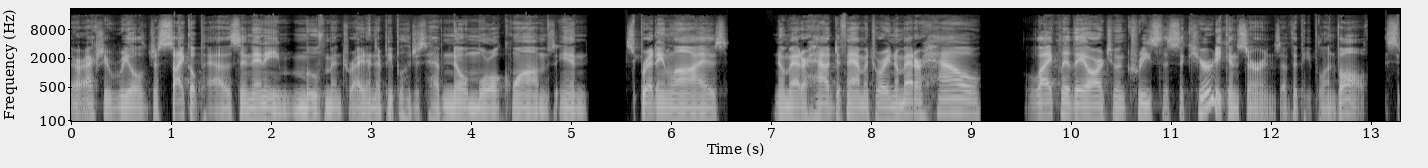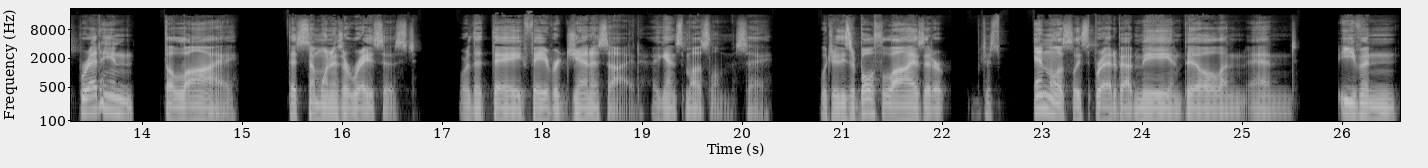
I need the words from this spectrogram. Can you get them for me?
are actually real just psychopaths in any movement, right? And they're people who just have no moral qualms in spreading lies, no matter how defamatory, no matter how likely they are to increase the security concerns of the people involved. Spreading the lie that someone is a racist or that they favor genocide against Muslims, say, which are, these are both lies that are just endlessly spread about me and Bill and and even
